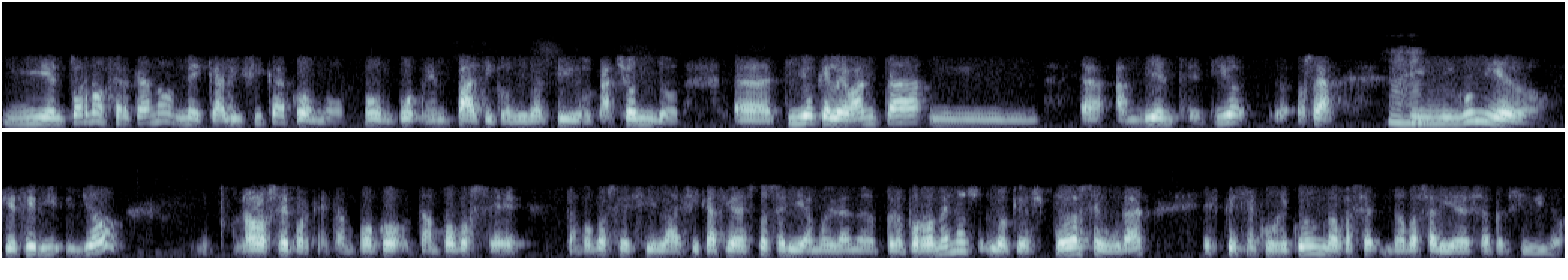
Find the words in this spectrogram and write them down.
mi entorno cercano me califica como pum, pum, empático, divertido, cachondo, eh, tío que levanta mm, eh, ambiente, tío, o sea, sin ningún miedo. Quiero decir, yo no lo sé porque tampoco tampoco sé tampoco sé si la eficacia de esto sería muy grande, pero por lo menos lo que os puedo asegurar es que ese currículum no va a, ser- no va a salir desapercibido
